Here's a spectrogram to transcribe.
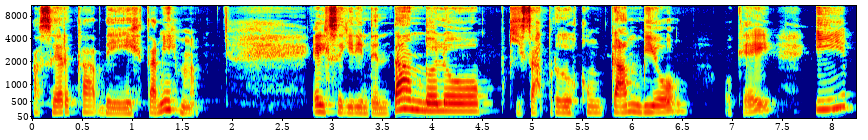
acerca de esta misma. El seguir intentándolo, quizás produzca un cambio, Y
